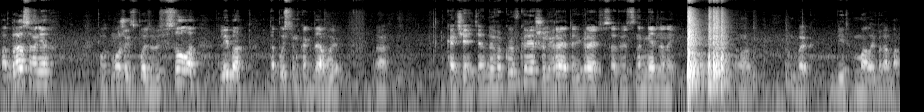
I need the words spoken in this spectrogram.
Подбрасывание вот, можно использовать в соло, либо, допустим, когда вы э, качаете одной рукой в crash или ride, играете, соответственно, медленный backbeat, малый барабан.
